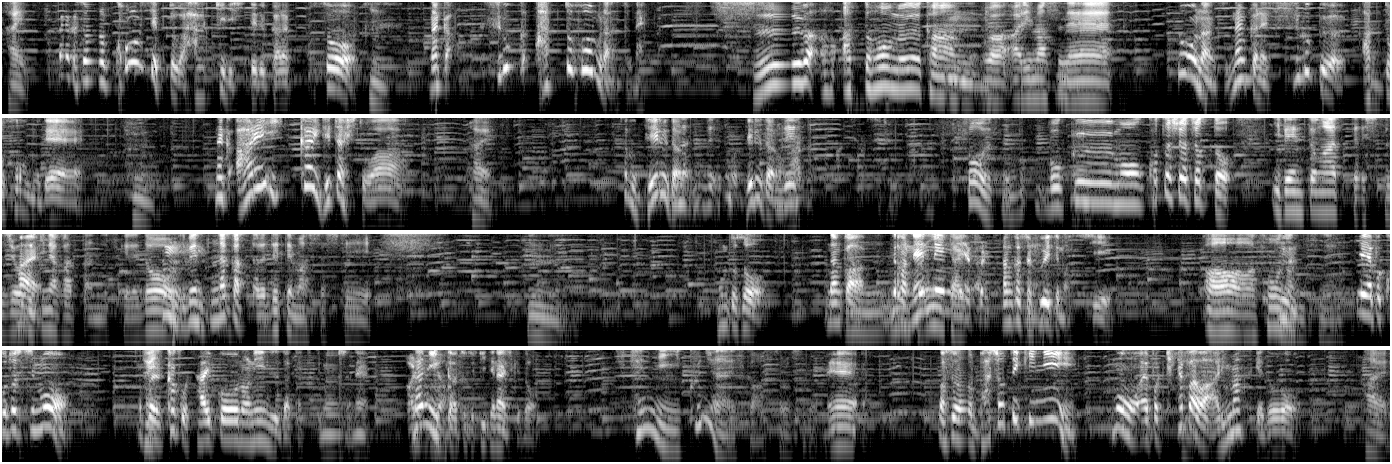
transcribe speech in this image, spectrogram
はい。なんかそのコンセプトがはっきりしてるからこそうんなんかすごくアットホームなんですよね。すごい、アットホーム感はありますね。そうなんですよ。なんかねすごくアットホームで、うん。なんかあれ一回出た人ははい。多分出るだろう出るだろうな。そうですね。ぼ僕も今年はちょっとイベントがあって出場できなかったんですけれど、はいうんイベントなかったら出てましたし、うん。本当そう。なんか、うんだから年々やっぱり参加者増えてますし、ああ、そうなんですね。でやっぱ今年もやっぱはいり過去最高の人数だったって言ってましたね。あれ何人かちょっと聞いてないですけど、あ1000人いくんじゃないですか、そろそろ。ねまあ、その場所的にもうやっぱキャパはありますけど、はい。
